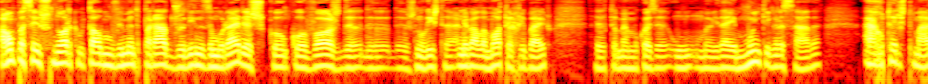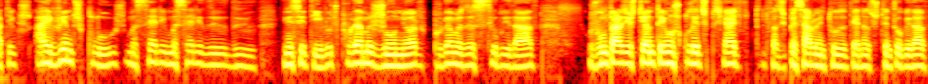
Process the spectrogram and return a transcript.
Há um passeio sonoro que o tal movimento parado do Jardim das Amoreiras, com, com a voz da jornalista Anabela Mota Ribeiro, eh, também uma coisa, um, uma ideia muito engraçada. Há roteiros temáticos, há eventos plus, uma série, uma série de, de iniciativas, programas júnior, programas de acessibilidade. Os voluntários este ano têm uns coletes especiais, portanto, vocês pensaram em tudo, até na sustentabilidade,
